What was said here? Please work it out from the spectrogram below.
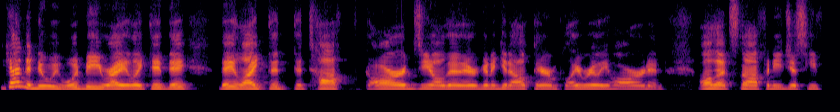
you kind of knew he would be, right? Like they they they like the the tough guards, you know, they're going to get out there and play really hard and all that stuff. And he just he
